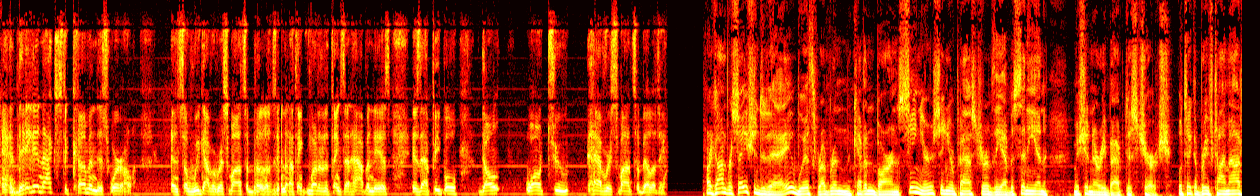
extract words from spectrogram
And they didn't ask to come in this world. And so we got a responsibility. And I think one of the things that happened is, is that people don't want to have responsibility. Our conversation today with Reverend Kevin Barnes Sr., Senior Pastor of the Abyssinian Missionary Baptist Church. We'll take a brief time out,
